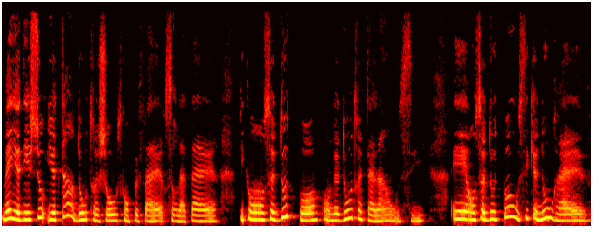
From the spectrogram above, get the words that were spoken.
Mais il y a des choses, il y a tant d'autres choses qu'on peut faire sur la terre, puis qu'on se doute pas qu'on a d'autres talents aussi. Et on se doute pas aussi que nos rêves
